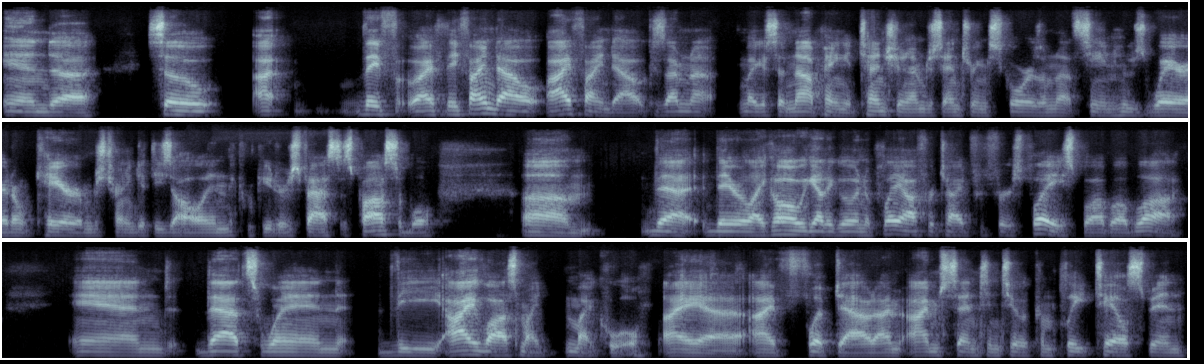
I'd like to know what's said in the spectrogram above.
And uh, so i they they find out i find out because i'm not like I said, not paying attention. I'm just entering scores. I'm not seeing who's where. I don't care. I'm just trying to get these all in the computer as fast as possible. Um, that they're like, oh, we got to go into playoff. We're tied for first place, blah, blah, blah. And that's when the I lost my my cool. I uh, I flipped out. I'm I'm sent into a complete tailspin.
